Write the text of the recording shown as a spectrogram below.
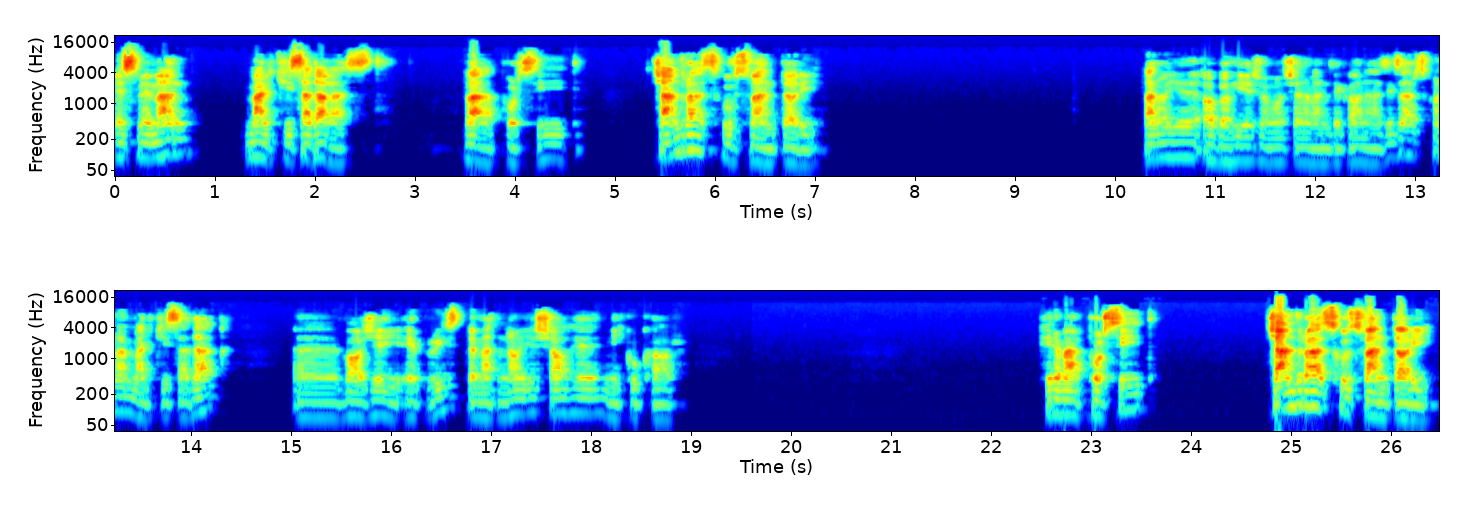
اسم من ملکی صدق است و پرسید چند از گوسفند داری؟ برای آگاهی شما شنوندگان عزیز ارز کنم ملکی صدق واژه ابریست به معنای شاه نیکوکار. پیرمرد پرسید چند را از گوسفند داری؟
